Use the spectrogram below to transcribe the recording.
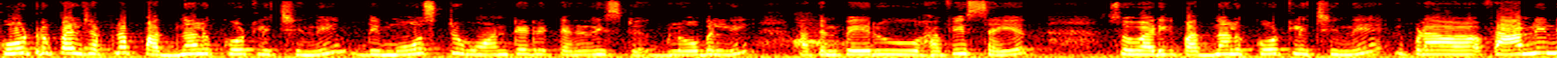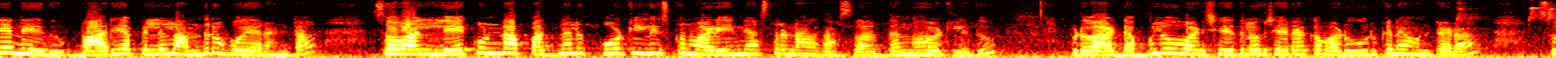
కోటి రూపాయలు చెప్పిన పద్నాలుగు కోట్లు ఇచ్చింది. The most wanted terrorist globally. అతని పేరు హఫీజ్ సయ్యద్. సో వాడికి పద్నాలుగు కోట్లు ఇచ్చింది. ఇప్పుడు ఆ ఫ్యామిలీనే లేదు. భార్య పిల్లలు అందరూ పోయారంట. సో వాళ్ళు లేకుండా పద్నాలుగు కోట్లు తీసుకుని వాడు ఏం చేస్తారో నాకు అసలు అర్థం కావట్లేదు. ఇప్పుడు ఆ డబ్బులు వాడి చేతిలోకి చేరాక వాడు ఊరికనే ఉంటాడా? సో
